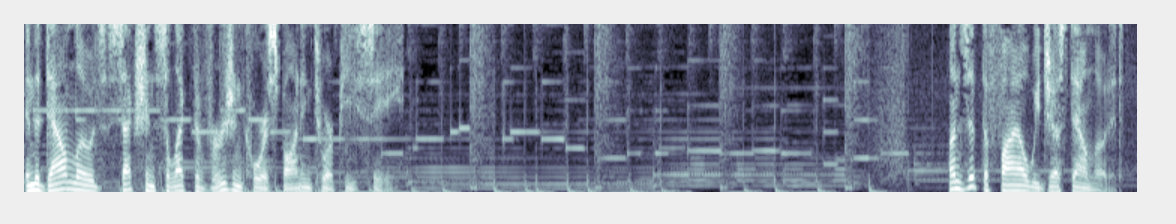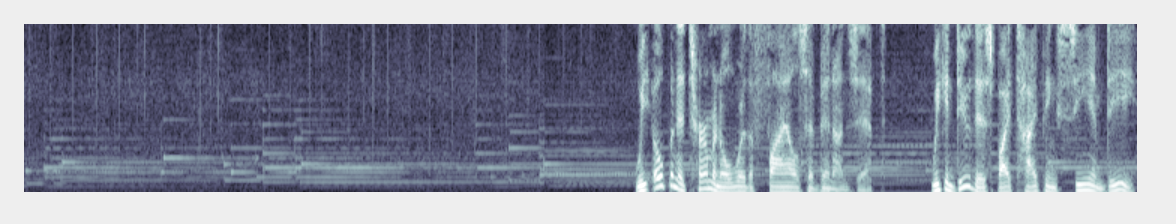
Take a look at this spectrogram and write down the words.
In the Downloads section, select the version corresponding to our PC. Unzip the file we just downloaded. We open a terminal where the files have been unzipped. We can do this by typing CMD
